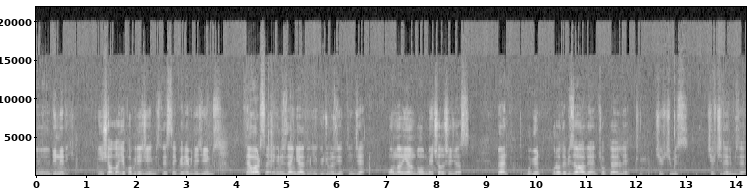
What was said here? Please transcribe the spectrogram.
e, dinledik. İnşallah yapabileceğimiz, destek verebileceğimiz ne varsa elimizden geldiğince, gücümüz yettiğince onların yanında olmaya çalışacağız. Ben bugün burada bizi ağırlayan çok değerli çiftçimiz, çiftçilerimize,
